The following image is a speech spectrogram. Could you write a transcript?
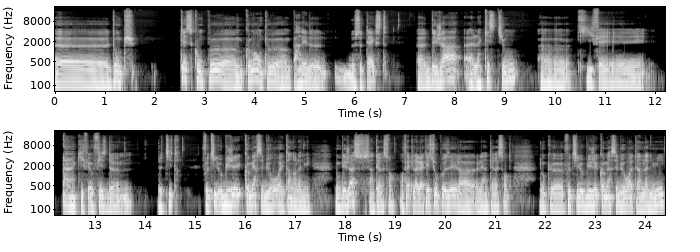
euh, donc, qu'est-ce qu'on peut, comment on peut parler de, de ce texte? Déjà, la question qui fait qui fait office de, de titre. Faut-il obliger commerce et bureaux à éteindre la nuit? Donc déjà, c'est intéressant. En fait, la, question posée là, elle est intéressante. Donc, euh, faut-il obliger commerce et bureaux à éteindre la nuit?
